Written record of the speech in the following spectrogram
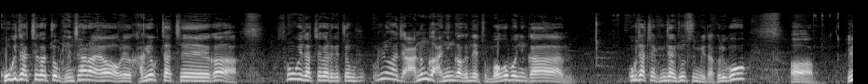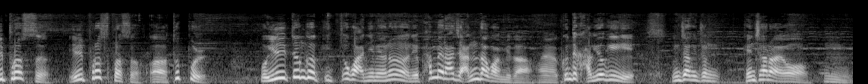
고기 자체가 좀 괜찮아요. 그래서 가격 자체가 소고기 자체가 이렇게 좀 훌륭하지 않은 거 아닌가 근데 좀 먹어보니까 고기 자체가 굉장히 좋습니다. 그리고 어1 플러스 1 플러스 플러스 어, 투뿔 뭐 1등급 이쪽 아니면은 판매를 하지 않는다고 합니다. 예, 근데 가격이 굉장히 좀 괜찮아요. 음.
